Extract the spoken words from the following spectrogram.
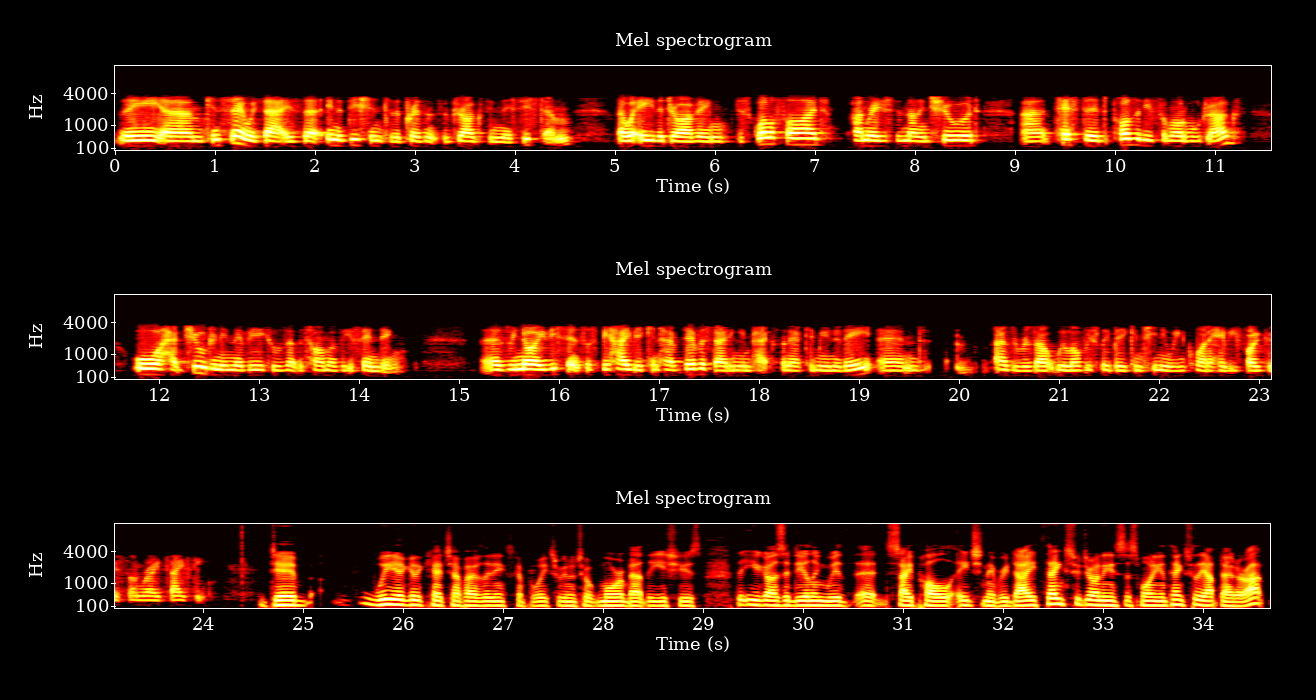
The um, concern with that is that in addition to the presence of drugs in their system, they were either driving disqualified, unregistered and uninsured, uh, tested positive for multiple drugs, or had children in their vehicles at the time of the offending. As we know, this senseless behaviour can have devastating impacts on our community, and as a result, we'll obviously be continuing quite a heavy focus on road safety. Deb, we are going to catch up over the next couple of weeks. We're going to talk more about the issues that you guys are dealing with at SAPOL each and every day. Thanks for joining us this morning and thanks for the update, all right?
